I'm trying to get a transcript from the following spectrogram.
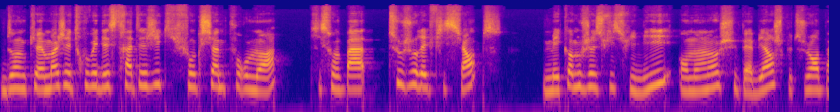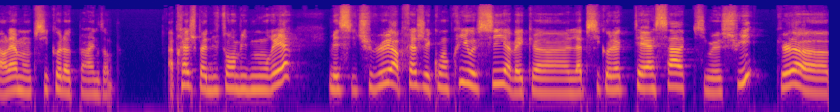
Donc, euh, moi, j'ai trouvé des stratégies qui fonctionnent pour moi, qui sont pas toujours efficientes, mais comme je suis suivie, au moment où je suis pas bien, je peux toujours en parler à mon psychologue, par exemple. Après, j'ai pas du tout envie de mourir, mais si tu veux, après, j'ai compris aussi avec euh, la psychologue TSA qui me suit que euh,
